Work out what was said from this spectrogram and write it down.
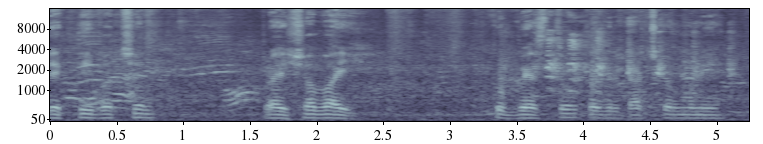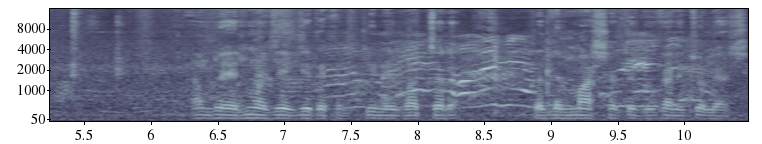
দেখতেই পাচ্ছেন, প্রায় সবাই খুব ব্যস্ত, তাদের কাজকর্ম নিয়ে আমরা এর মাঝে যে দেখেন টিনের বাচ্চারা তাদের মার সাথে দোকানে চলে আসে।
